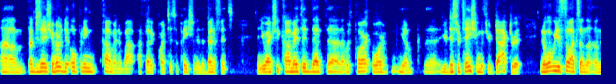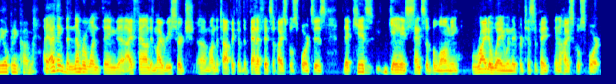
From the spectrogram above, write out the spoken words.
Um, dr zayas you heard the opening comment about athletic participation and the benefits and you actually commented that uh, that was part, or you know, the, your dissertation with your doctorate. You know, what were your thoughts on the on the opening comment? I, I think the number one thing that I found in my research um, on the topic of the benefits of high school sports is that kids gain a sense of belonging right away when they participate in a high school sport,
